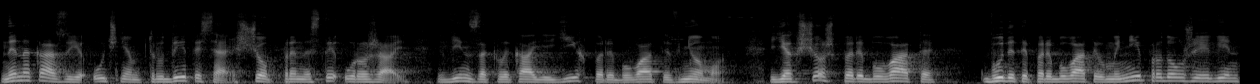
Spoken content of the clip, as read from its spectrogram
не наказує учням трудитися, щоб принести урожай. Він закликає їх перебувати в ньому. Якщо ж перебувати, будете перебувати в мені, продовжує він,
